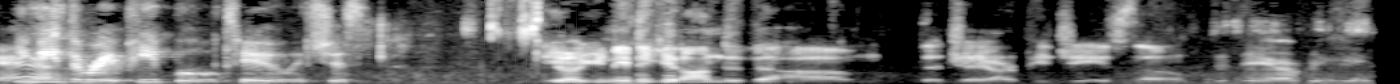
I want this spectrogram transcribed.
Yeah. you meet the right people too. It's just You know, you need to get onto the um, the JRPGs though. the JRPG.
